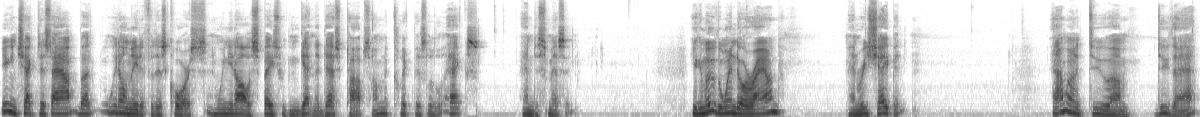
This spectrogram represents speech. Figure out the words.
You can check this out, but we don't need it for this course, and we need all the space we can get in the desktop, so I'm going to click this little X and dismiss it. You can move the window around and reshape it. And I'm going to um, do that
